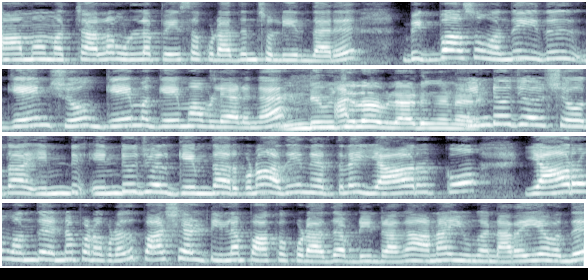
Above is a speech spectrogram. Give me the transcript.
மாமா மச்சாலாம் உள்ளே பேசக்கூடாதுன்னு சொல்லியிருந்தாரு. பிக் பாஸும் வந்து இது கேம் ஷோ கேமை கேமாக விளையாடுங்க. இண்டிவிஜுவலாக விளையாடுங்க இண்டிவிஜுவல் ஷோ தான். இண்டு இண்டிவிஜுவல் கேம் தான் இருக்கணும். அதே நேரத்தில் யாருக்கும் யாரும் வந்து என்ன பண்ணக்கூடாது? பார்ஷியாலிட்டிலாம் பார்க்கக்கூடாது அப்படின்றாங்க. ஆனால் இவங்க நிறைய வந்து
